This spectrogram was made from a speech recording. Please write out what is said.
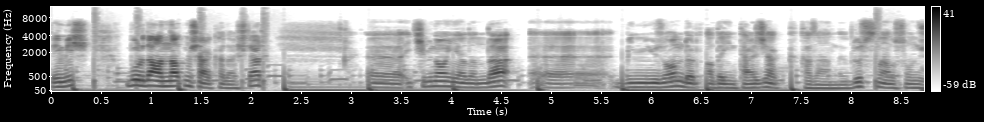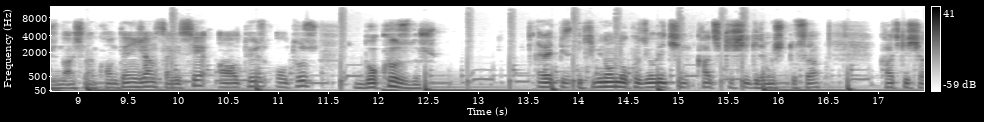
demiş. Burada anlatmış arkadaşlar. 2010 yılında 1114 adayın tercih hakkı kazandığı DUS sınavı sonucunda açılan kontenjan sayısı 639'dur. Evet biz 2019 yılı için kaç kişi girmiş DUS'a? Kaç kişi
